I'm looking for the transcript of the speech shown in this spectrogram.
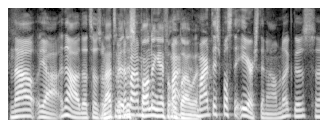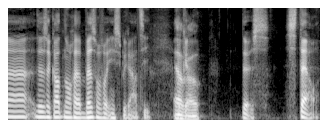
Nou, ja, nou, dat zou zo Laten we de maar- spanning even maar, opbouwen. Maar het is pas de eerste namelijk, dus, eh, dus ik had nog best wel veel inspiratie. Elro. Dus, stel,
